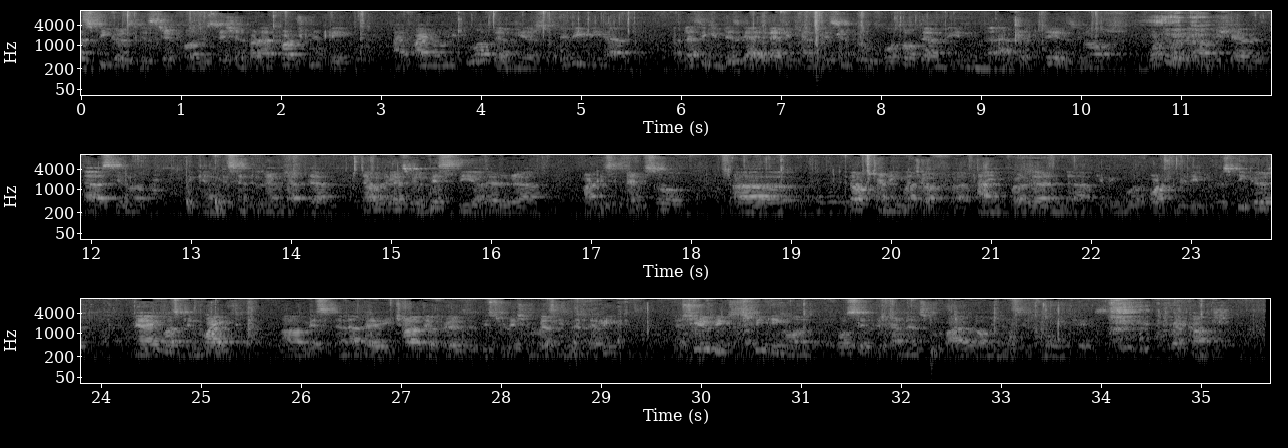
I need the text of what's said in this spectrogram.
seven speakers listed for this session, but unfortunately, I find only two of them here. So maybe we have a blessing in disguise that you can listen to both of them in ample details. You know, whatever they want to share with us, you know, we can listen to them. But uh, nevertheless, we'll miss the other uh, participants. So uh, without spending much of uh, time further and uh, giving more opportunity to the speakers, may I first invite Ms. Anna Perry, Child Affairs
